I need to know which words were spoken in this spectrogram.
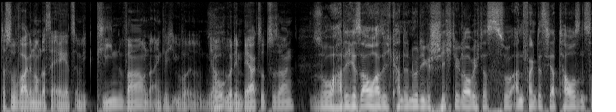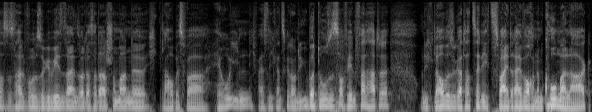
das so wahrgenommen, dass er jetzt irgendwie clean war und eigentlich über, äh, ja, So. über den Berg sozusagen. So hatte ich es auch. Also ich kannte nur die Geschichte, glaube ich, dass zu Anfang des Jahrtausends, dass es halt wohl so gewesen sein soll, dass er da schon mal eine, ich glaube, es war Heroin, ich weiß nicht ganz genau, eine Überdosis auf jeden Fall hatte. Und ich glaube sogar tatsächlich zwei, drei Wochen im Koma lag.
